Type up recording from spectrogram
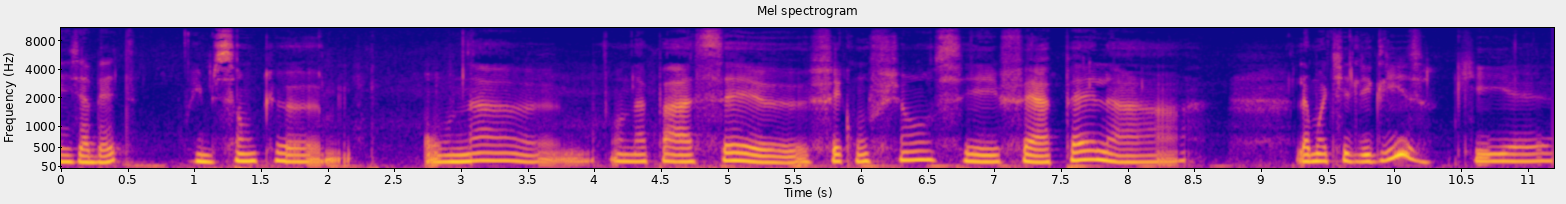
Elisabeth Il me semble que on a, euh, on n'a pas assez euh, fait confiance et fait appel à la moitié de l'Église, qui est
